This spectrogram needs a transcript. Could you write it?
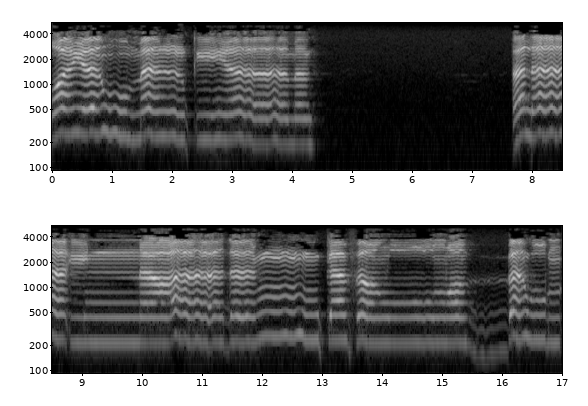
وَيَوْمَ الْقِيَامَةِ. أَلَا إِنَّ عَادًا كَفَرُوا رَبَّهُمْ.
